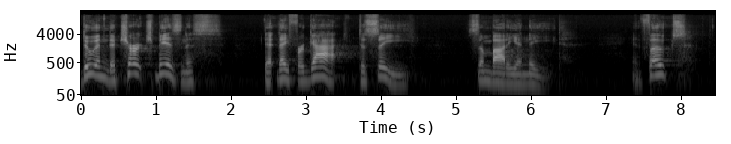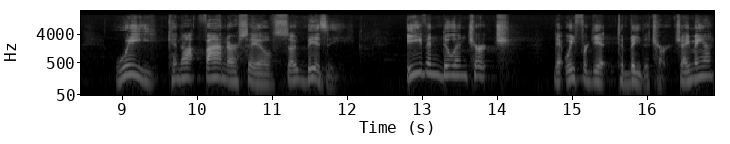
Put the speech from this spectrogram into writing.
doing the church business that they forgot to see somebody in need. And folks, we cannot find ourselves so busy, even doing church, that we forget to be the church. Amen?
